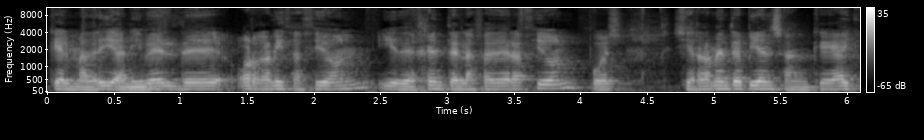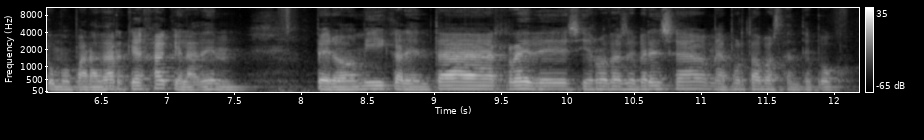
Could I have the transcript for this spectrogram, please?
que el Madrid a nivel de organización y de gente en la federación, pues si realmente piensan que hay como para dar queja, que la den. Pero a mí calentar redes y ruedas de prensa me aporta bastante poco.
